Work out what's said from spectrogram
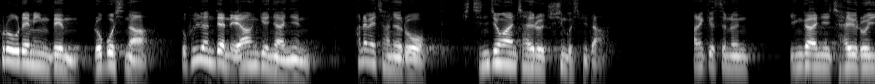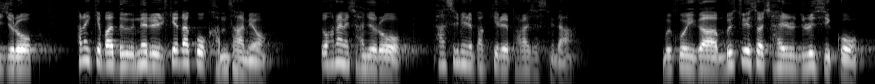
프로그래밍된 로봇이나 또 훈련된 애완견이 아닌 하나님의 자녀로 진정한 자유를 주신 것입니다. 하나님께서는 인간이 자유로의지로 하나님께 받은 은혜를 깨닫고 감사하며 또 하나님의 자녀로 다스림을 받기를 바라셨습니다. 물고기가 물속에서 자유를 누릴 수 있고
